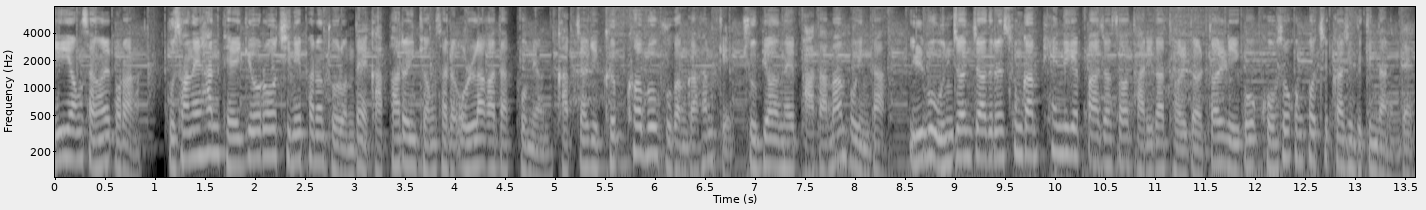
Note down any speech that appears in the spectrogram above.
이 영상을 보라. 부산의 한 대교로 진입하는 도로인데 가파른 경사를 올라가다 보면 갑자기 급커브 구간과 함께 주변에 바다만 보인다. 일부 운전자들은 순간 패닉에 빠져서 다리가 덜덜 떨리고 고소공포증까지 느낀다는데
